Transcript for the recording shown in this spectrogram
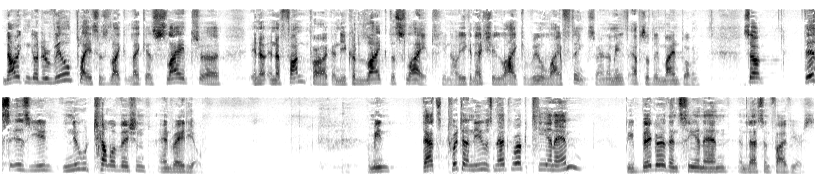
now you can go to real places like, like a slide uh, in, a, in a fun park and you can like the slide. You know, you can actually like real life things, right? I mean, it's absolutely mind boggling. So, this is new television and radio. I mean, that's Twitter News Network, TNN, be bigger than CNN in less than five years.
